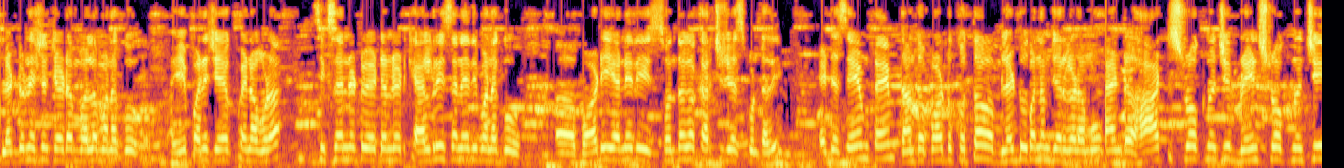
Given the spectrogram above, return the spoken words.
బ్లడ్ డొనేషన్ చేయడం వల్ల మనకు ఏ పని చేయకపోయినా కూడా six hundred to eight hundred calories అనేది మనకు బాడీ అనేది సొంతంగా ఖర్చు చేసుకుంటది. అట్ ద సేమ్ టైం దాంతో పాటు కొత్త బ్లడ్ ఉత్పన్నం జరగడము అండ్ హార్ట్ స్ట్రోక్ నుంచి బ్రెయిన్ స్ట్రోక్ నుంచి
